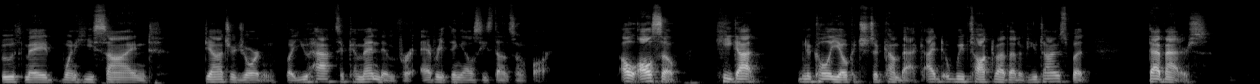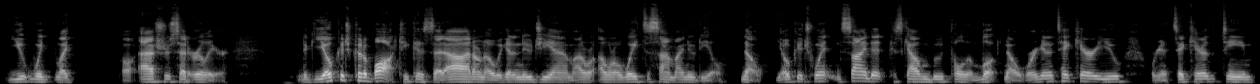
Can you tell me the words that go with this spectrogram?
Booth made when he signed DeAndre Jordan, but you have to commend him for everything else he's done so far. Oh, also, he got Nikola Jokic to come back. I we've talked about that a few times, but that matters. You when like uh, Asher said earlier, Jokic could have balked. He could have said, oh, I don't know, we got a new GM. I, I want to wait to sign my new deal. No, Jokic went and signed it because Calvin Booth told him, look, no, we're going to take care of you. We're going to take care of the team,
